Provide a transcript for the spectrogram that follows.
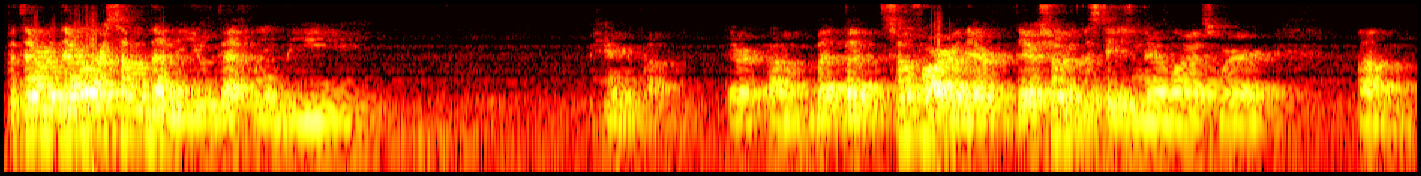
but there there are some of them that you would definitely be hearing from. They're, um, but but so far they're they're sort of at the stage in their lives where um,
